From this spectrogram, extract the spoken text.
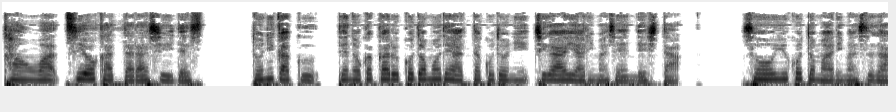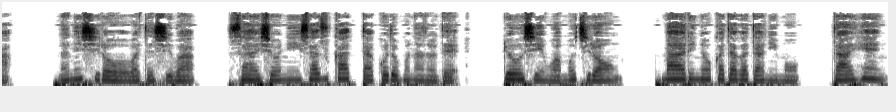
勘は強かったらしいです。とにかく手のかかる子供であったことに違いありませんでした。そういうこともありますが、何しろ私は最初に授かった子供なので、両親はもちろん、周りの方々にも大変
